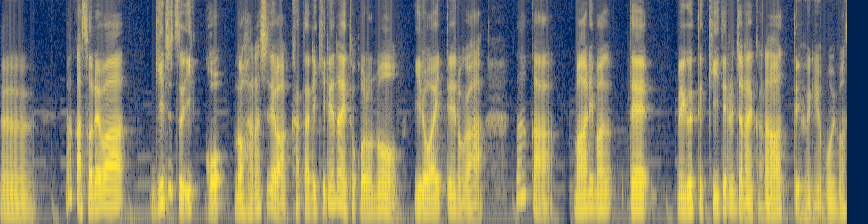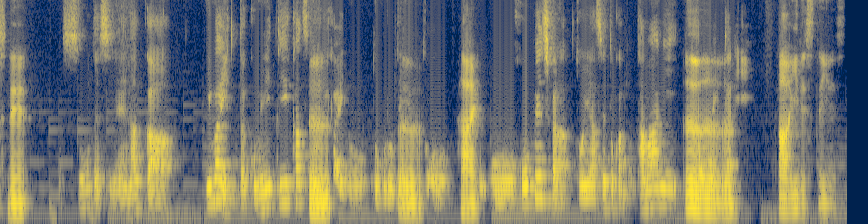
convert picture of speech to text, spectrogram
うん。うん、なんかそれは技術1個の話では語りきれないところの色合いっていうのが、なんか周りまで巡って聞いてるんじゃないかなっていうふうに思いますね。そうですね。なんか、今言ったコミュニティ活動以外のところで言うと、はい。あのホームページから問い合わせとかもたまにいたうんうんうんあ、いいですね、いいです。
